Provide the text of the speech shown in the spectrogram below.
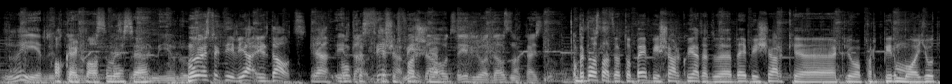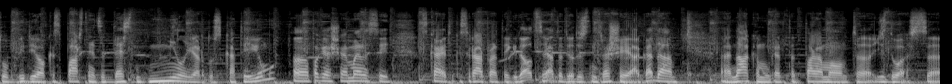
Nu, ir, Ok, klausamies. Jā. Emīļa un Nu, respektīvi, jā, ir daudz. Jā, Ir nu, daudz, kas- kas tiešām ir forši, jā. daudz, ir ļoti daudz no kā izdomāt. Bet noslēdzot to Baby Sharku, jā, tad eh, Baby Shark eh, kļuva par pirmo YouTube video, kas pārsniedza 10 miljardu skatījumu pagājušajā mēnesī. Skaitu, kas ir ārprātīgi daudz. Jā, tad 23. gadā nākamgad tad Paramount eh, izdos eh,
